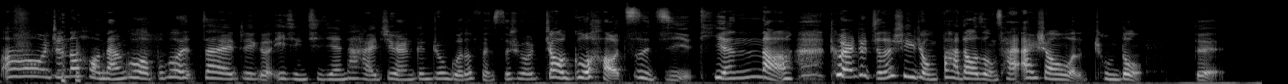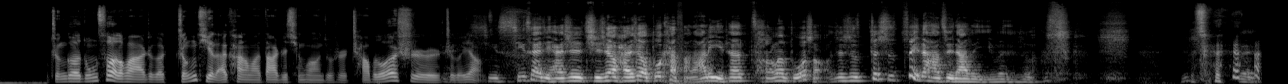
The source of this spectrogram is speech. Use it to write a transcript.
啊！我真的好难 过。不过在这个疫情期间，他还居然跟中国的粉丝说照顾好自己。天呐，突然就觉得是一种霸道总裁爱上我的冲动。对。整个东侧的话，这个整体来看的话，大致情况就是差不多是这个样子。新新赛季还是其实要还是要多看法拉利，它藏了多少，这是这是最大最大的疑问，是吧？对。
